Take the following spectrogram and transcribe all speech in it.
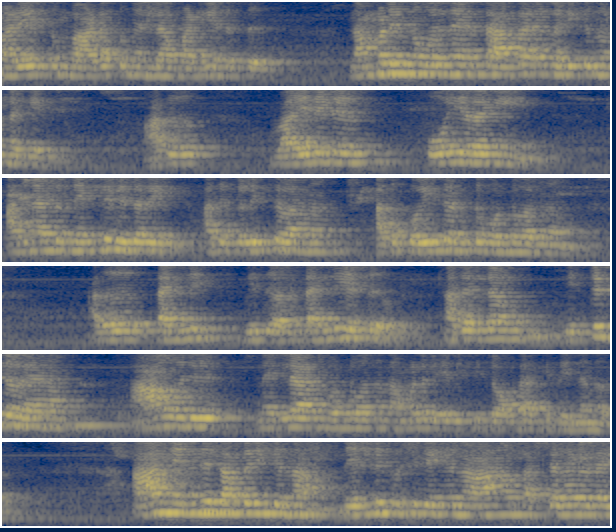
മഴയത്തും പാടത്തും എല്ലാം പണിയെടുത്ത് നമ്മൾ ഇന്ന് ഒരു നേരത്തെ ആഹാരം കഴിക്കുന്നുണ്ടെങ്കിൽ അത് വയലിൽ പോയി ഇറങ്ങി അതിനകത്ത് നെല്ല് വിതറി അത് കിളിച്ച് വന്ന് അത് കൊയ്തെടുത്ത് കൊണ്ടുവന്ന് അത് തല്ലി തല്ലിയിട്ട് അതെല്ലാം വിറ്റിട്ട് വേണം ആ ഒരു നെല്ലാണ് കൊണ്ടുവന്ന് നമ്മൾ വേവിച്ച് ചോറാക്കി തിന്നുന്നത്. ആ നെല്ല് സംഭരിക്കുന്ന നെല്ല് കൃഷി ചെയ്യുന്ന ആ കർഷകരുടെ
